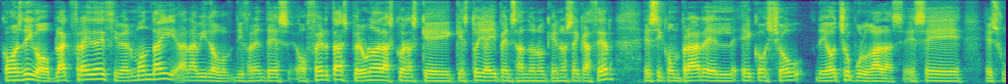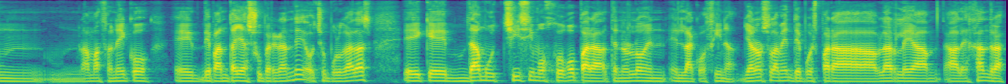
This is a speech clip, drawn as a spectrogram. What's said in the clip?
Como os digo, Black Friday, Cyber Monday, han habido diferentes ofertas, pero una de las cosas que, estoy ahí pensando que no sé qué hacer es si comprar el Echo Show de 8 pulgadas. Ese es un un Amazon Echo eh, de pantalla súper grande, 8 pulgadas, eh, que da muchísimo juego para tenerlo en, la cocina. Ya no solamente pues para hablarle a, Alejandra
